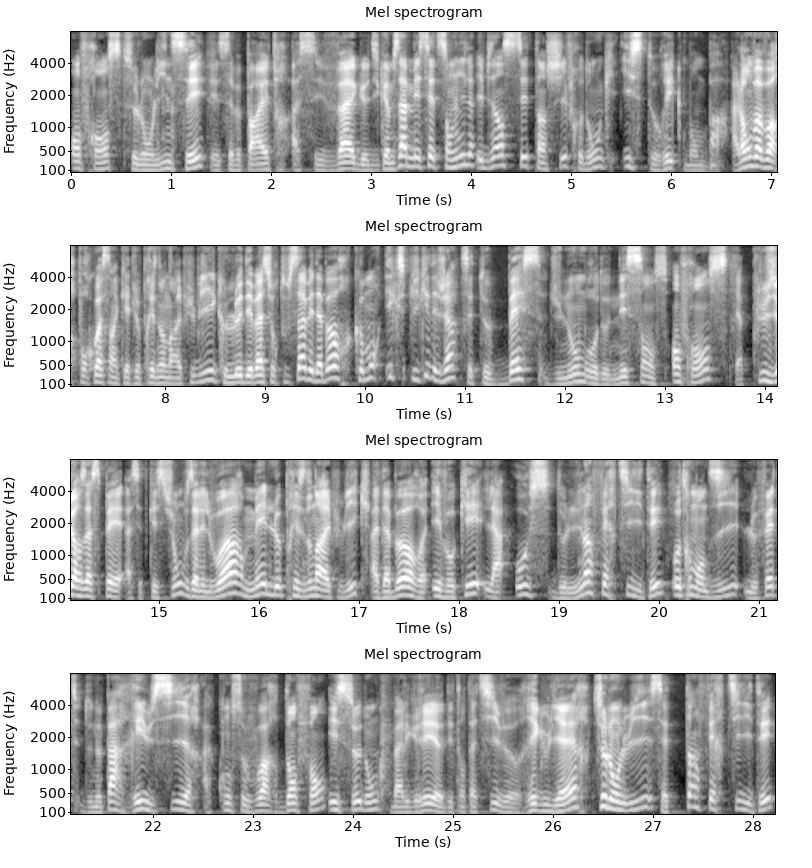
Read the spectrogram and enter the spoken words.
en France, selon l'INSEE. Et ça peut paraître assez vague dit comme ça, mais 700 000, eh bien c'est un chiffre donc historiquement bas. Alors on va voir pourquoi ça inquiète le président de la République, le débat sur tout ça, mais d'abord, comment expliquer déjà cette baisse du nombre de naissances en France? Il y a plusieurs aspects à cette question, vous allez le voir, mais le président de la République a d'abord évoqué la hausse de l'infertilité, autrement dit, le fait de ne pas réussir à concevoir d'enfants, et ce donc malgré des tentatives régulières. Selon lui, cette infertilité,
